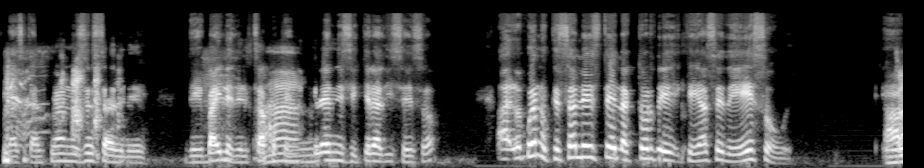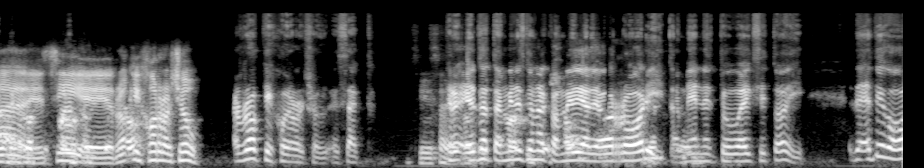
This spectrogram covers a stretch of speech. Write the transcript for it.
las canciones esta de, de, baile del sapo, que en ah. inglés ni siquiera dice eso. Ah, bueno, que sale este el actor de que hace de eso, güey. Ah, eh, sí, eh, Rocky Horror Show. Rocky Horror Show, exacto. Sí, esa, también es una comedia de horror y también tuvo éxito y digo,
